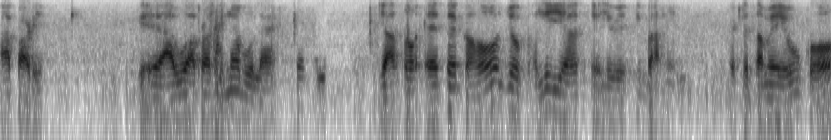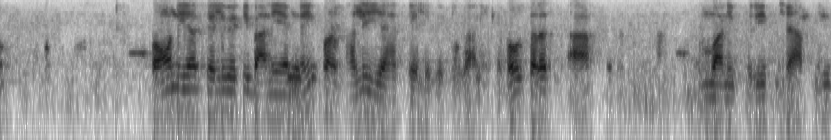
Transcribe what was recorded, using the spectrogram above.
આ પાડી કે આવું આપણાથી ન બોલાય યા તો ऐसे કહો જો ભલી યહ ખેલવે કી બાની એટલે તમે એવું કહો કોણ યહ ખેલવે કી બાની એમ નહીં પણ ભલી યહ ખેલવે કી બાની બહુ સરસ આ અંબાની રીત છે આપની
